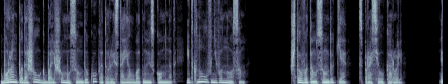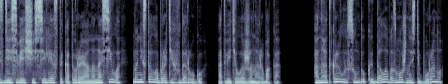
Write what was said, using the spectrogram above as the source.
Буран подошел к большому сундуку, который стоял в одной из комнат, и ткнул в него носом. «Что в этом сундуке?» — спросил король. «Здесь вещи Селесты, которые она носила, но не стала брать их в дорогу», — ответила жена рыбака. Она открыла сундук и дала возможность Бурану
